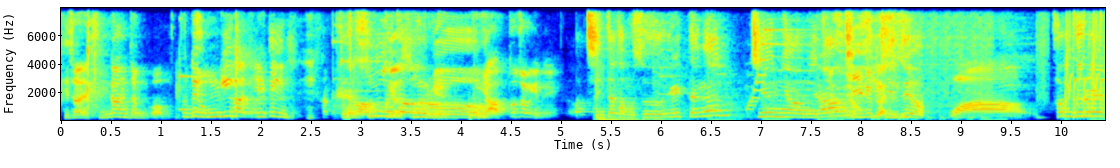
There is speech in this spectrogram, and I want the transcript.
그 전에 중간 점검. 근데 용기가 1등인데. 20개야 20개. 너무 압도적이네. 진짜 점수 1등은 지훈이 형이랑 지수까지. 지수 형. 와우. 선두를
